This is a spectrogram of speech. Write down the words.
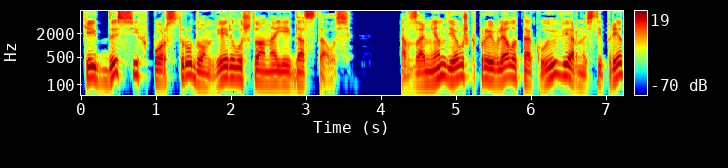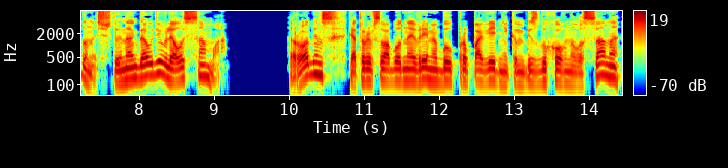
Кейт до сих пор с трудом верила, что она ей досталась. А взамен девушка проявляла такую верность и преданность, что иногда удивлялась сама. Робинс, который в свободное время был проповедником бездуховного сана,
